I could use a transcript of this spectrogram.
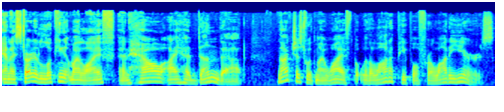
And I started looking at my life and how I had done that, not just with my wife, but with a lot of people for a lot of years.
